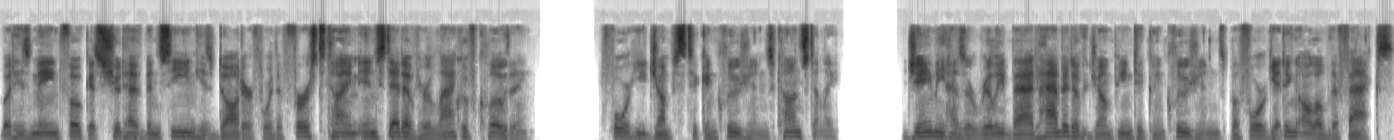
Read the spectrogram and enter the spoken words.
but his main focus should have been seeing his daughter for the first time instead of her lack of clothing. For he jumps to conclusions constantly. Jamie has a really bad habit of jumping to conclusions before getting all of the facts.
